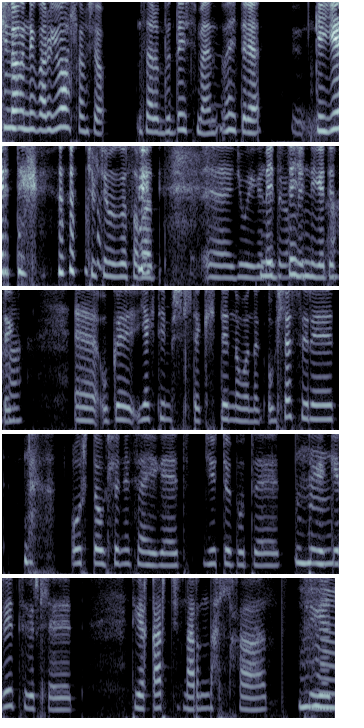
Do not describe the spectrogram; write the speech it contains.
чи нэг баг юу болох юм шүү. Сара буддист man. Вайтэр гэгэрдэг. Чивчмээгөө суугаад юу игээд медитейшн игээд байдаг. Э үгүй яг тийм биш л дээ. Гэхдээ нөгөө нэг өглөөс ирээд өөртөө өглөөний цай хийгээд YouTube үзээд тэгээ гэрээ цэвэрлээд тэгээ гарч наранд алхаад тэгээд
